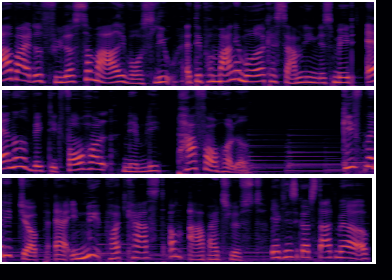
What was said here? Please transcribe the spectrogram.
Arbejdet fylder så meget i vores liv, at det på mange måder kan sammenlignes med et andet vigtigt forhold, nemlig parforholdet. Gift med dit job er en ny podcast om arbejdsløst. Jeg kan lige så godt starte med at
